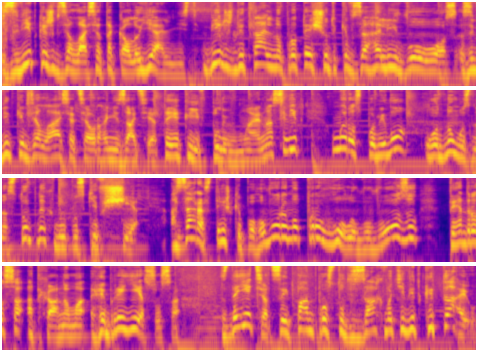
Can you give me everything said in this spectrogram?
Звідки ж взялася така лояльність? Більш детально про те, що таке взагалі ВООЗ, звідки взялася ця організація та який вплив має на світ, ми розповімо у одному з наступних випусків ще. А зараз трішки поговоримо про голову ВОЗу Тедроса Адханома Гебреєсуса. Здається, цей пан просто в захваті від Китаю.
